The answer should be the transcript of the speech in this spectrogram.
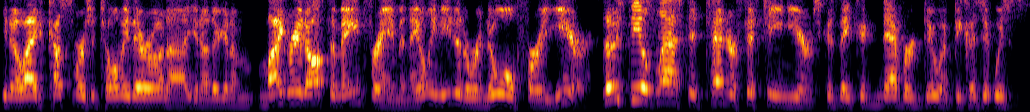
you know, I had customers who told me they're on a, you know, they're going to migrate off the mainframe and they only needed a renewal for a year. Those deals lasted 10 or 15 years because they could never do it because it was,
